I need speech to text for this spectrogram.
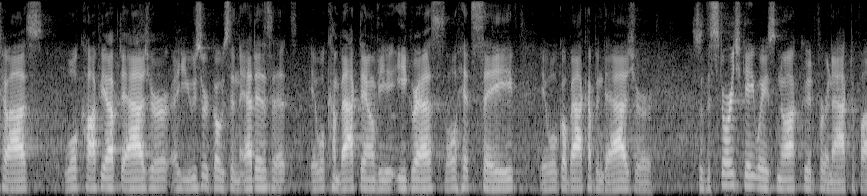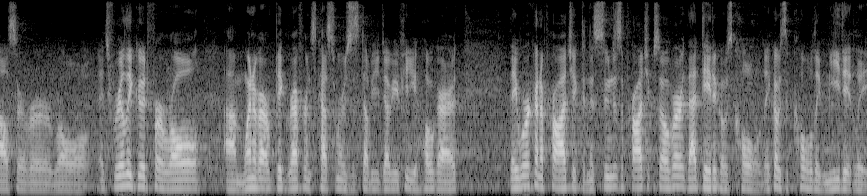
to us, we'll copy it up to Azure, a user goes and edits it, it will come back down via egress, they'll hit save, it will go back up into Azure. So the storage gateway is not good for an active file server role. It's really good for a role. Um, one of our big reference customers is WPP Hogarth. They work on a project, and as soon as the project's over, that data goes cold. It goes cold immediately.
